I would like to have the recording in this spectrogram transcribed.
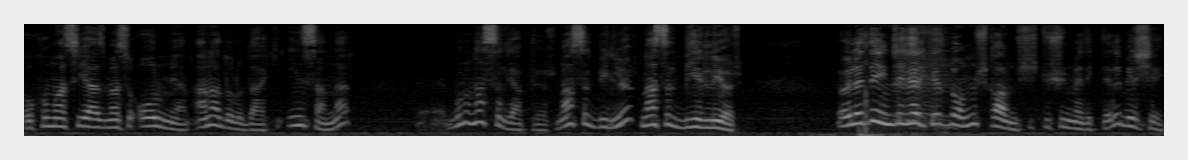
okuması yazması olmayan Anadolu'daki insanlar e, bunu nasıl yapıyor? Nasıl biliyor? Nasıl birliyor? Öyle deyince herkes donmuş kalmış. Hiç düşünmedikleri bir şey.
